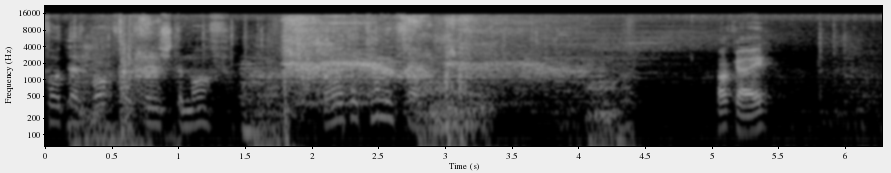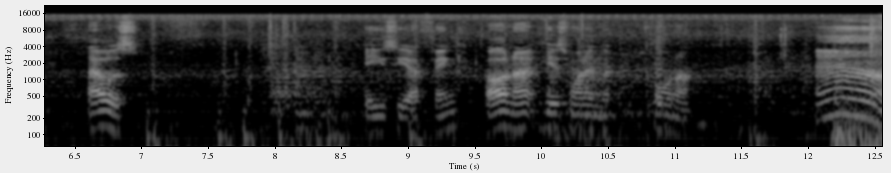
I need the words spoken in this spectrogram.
Thought that rockfall finished them off. Where are they coming from? Okay. That was easy, I think. Oh no, here's one in the corner. Ow!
